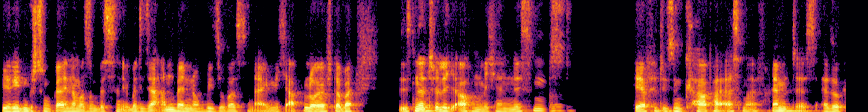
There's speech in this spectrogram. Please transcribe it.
Wir reden bestimmt gleich nochmal so ein bisschen über diese Anwendung, wie sowas dann eigentlich abläuft. Aber es ist natürlich auch ein Mechanismus, der für diesen Körper erstmal fremd ist. Also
